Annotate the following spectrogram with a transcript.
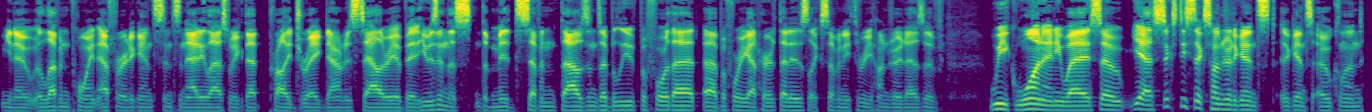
You know, 11 point effort against Cincinnati last week. That probably dragged down his salary a bit. He was in the the mid 7,000s, I believe, before that. Uh, before he got hurt, that is like 7,300 as of week one, anyway. So yeah, 6,600 against against Oakland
